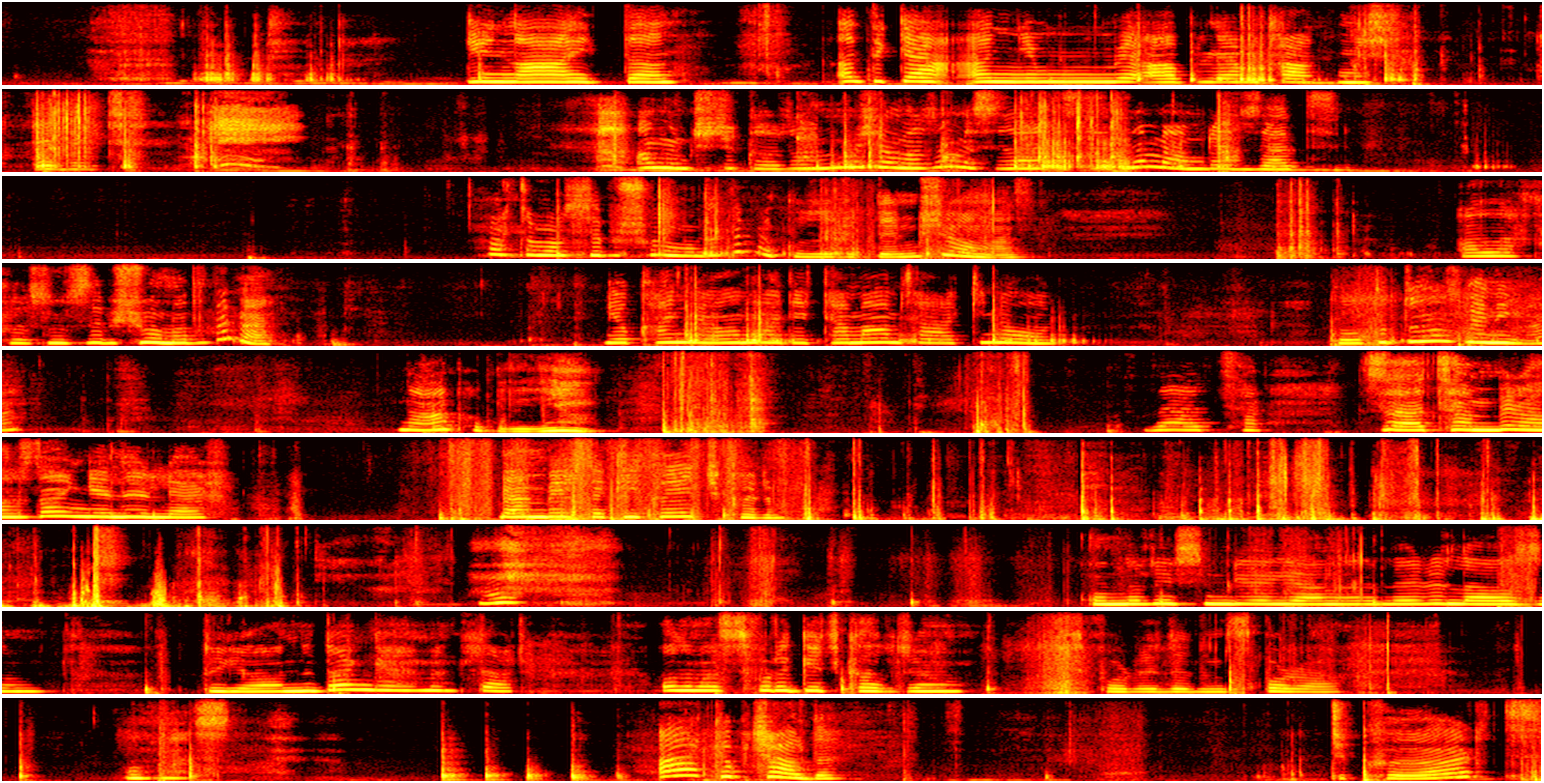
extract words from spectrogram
Günaydın. Hadi gel annem ve ablam kalkmış. Evet. Annem çocuklardan bir şey olmaz ama size istedim ben burayı düzeltirim. Ha tamam size bir şey olmadı değil mi kuzucuklarım? Bir şey olmaz. Allah korusun size bir şey olmadı değil mi? Yok anne olmadı. Tamam sakin ol. Korkuttunuz beni ya. Ne yapabilirim? Zaten zaten birazdan gelirler. Ben 5 dakikaya çıkarım. Şimdiye gelmeleri lazım. Ya neden gelmediler? O zaman spora geç kalacağım. Spora dedim spora. Olmaz. Aa kapı çaldı. Çıkırt.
